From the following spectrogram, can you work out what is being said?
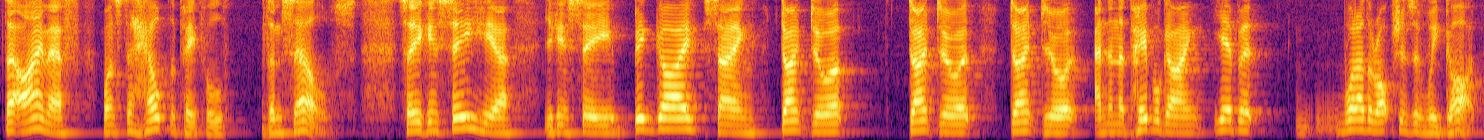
The IMF wants to help the people themselves. So you can see here you can see big guy saying, don't do it, don't do it, don't do it. And then the people going, yeah, but what other options have we got?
